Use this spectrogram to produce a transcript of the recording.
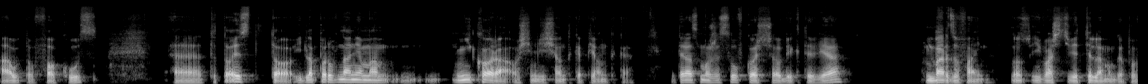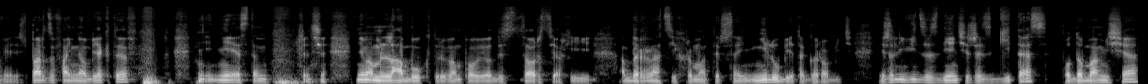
Autofocus, e, to to jest to. I dla porównania mam Nikora 85. I teraz może słówko jeszcze o obiektywie. Bardzo fajny. No i właściwie tyle mogę powiedzieć. Bardzo fajny obiektyw. Nie, nie, jestem, wiecie, nie mam labu, który wam powie o dystorsjach i aberracji chromatycznej. Nie lubię tego robić. Jeżeli widzę zdjęcie, że jest GITES, podoba mi się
